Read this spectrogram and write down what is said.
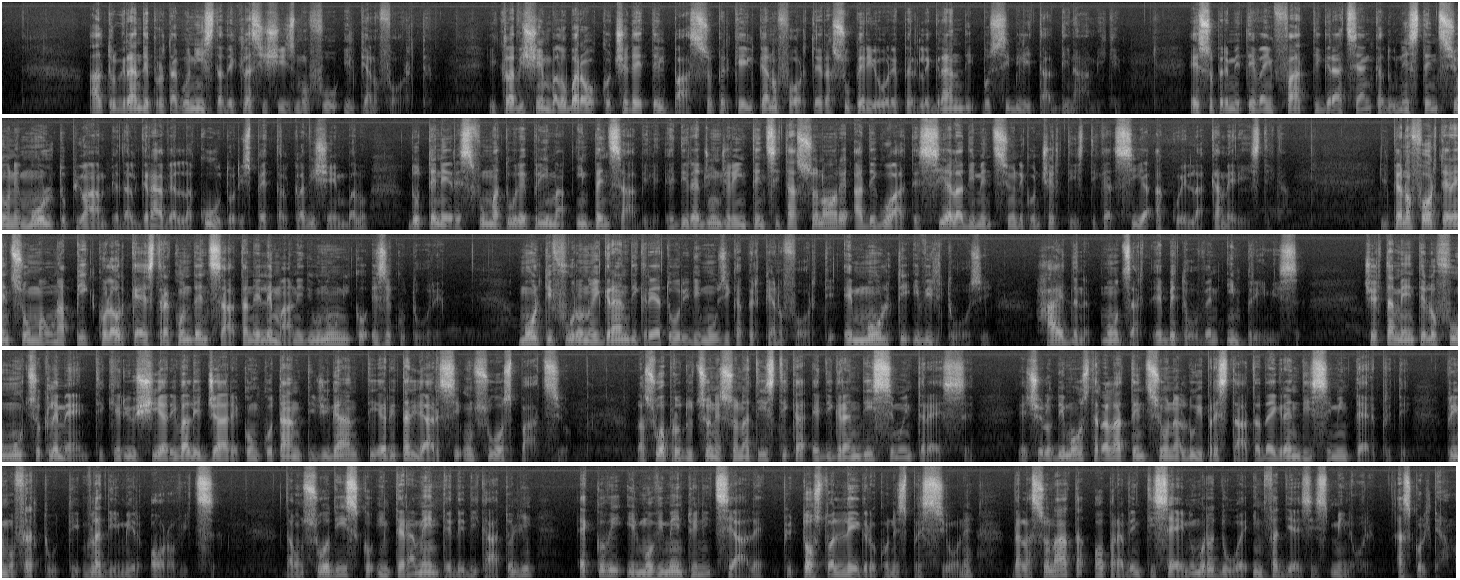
Altro grande protagonista del classicismo fu il pianoforte. Il clavicembalo barocco cedette il passo perché il pianoforte era superiore per le grandi possibilità dinamiche. Esso permetteva infatti, grazie anche ad un'estensione molto più ampia dal grave all'acuto rispetto al clavicembalo, d'ottenere sfumature prima impensabili e di raggiungere intensità sonore adeguate sia alla dimensione concertistica sia a quella cameristica. Il pianoforte era insomma una piccola orchestra condensata nelle mani di un unico esecutore. Molti furono i grandi creatori di musica per pianoforti e molti i virtuosi, Haydn, Mozart e Beethoven in primis. Certamente lo fu Muzio Clementi che riuscì a rivaleggiare con cotanti giganti e ritagliarsi un suo spazio. La sua produzione sonatistica è di grandissimo interesse e ce lo dimostra l'attenzione a lui prestata dai grandissimi interpreti, primo fra tutti Vladimir Horowitz. Da un suo disco interamente dedicatogli, eccovi il movimento iniziale, piuttosto allegro con espressione, dalla sonata opera 26 numero 2 in fa diesis minore. Ascoltiamo.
